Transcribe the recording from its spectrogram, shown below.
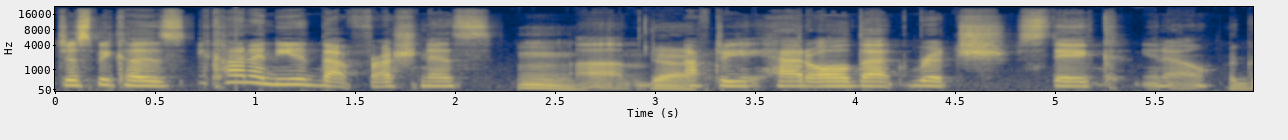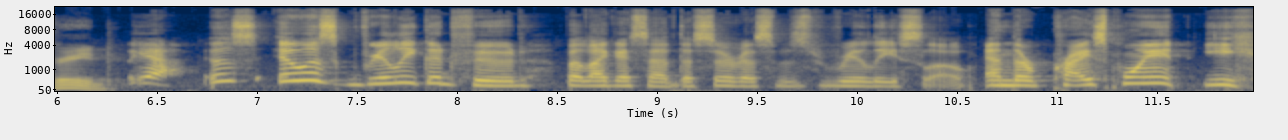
just because you kind of needed that freshness. Mm, Um, yeah. after you had all that rich steak, you know. agreed. But yeah, it was it was really good food, but like I said, the service was really slow, and their price point. Eeh,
